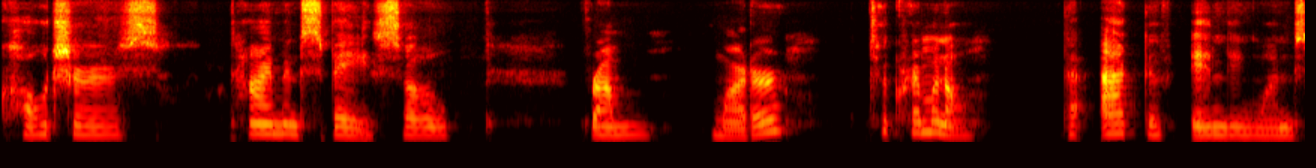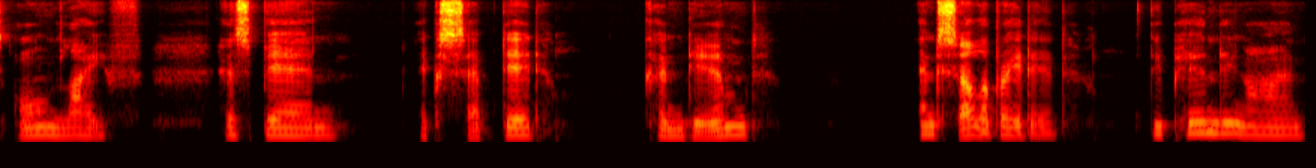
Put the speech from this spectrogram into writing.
cultures, time and space. So, from martyr to criminal, the act of ending one's own life has been accepted, condemned, and celebrated, depending on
